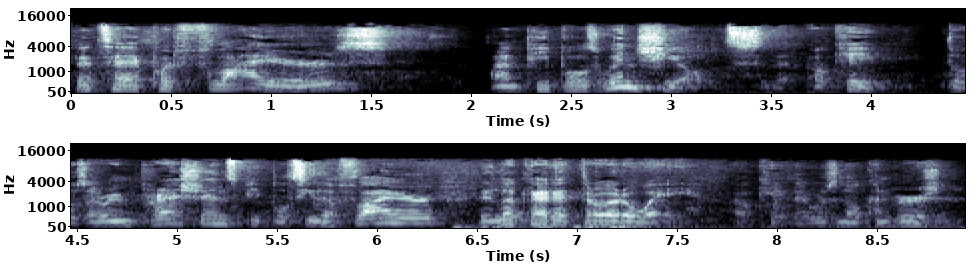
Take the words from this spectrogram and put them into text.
Let's say I put flyers on people's windshields. Okay, those are impressions. People see the flyer, they look at it, throw it away. Okay, there was no conversion.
